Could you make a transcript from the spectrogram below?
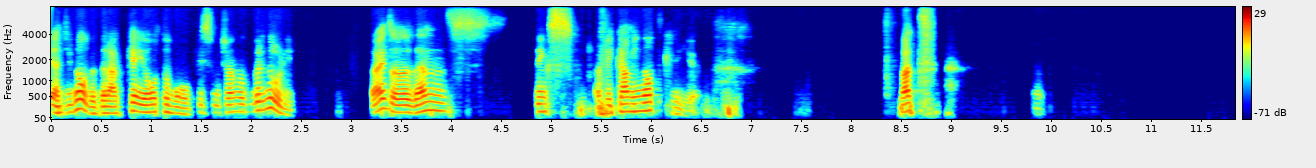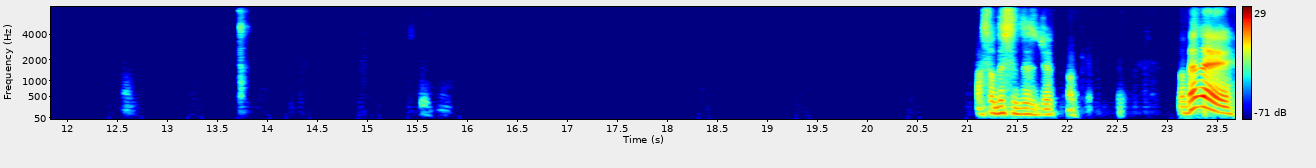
and, you know that there are k automorphisms which are not Bernoulli. Right? So then things are becoming not clear. But so this is this just okay. So then they,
